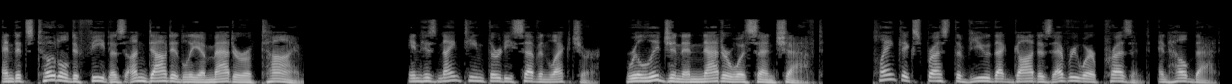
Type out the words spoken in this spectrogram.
and its total defeat is undoubtedly a matter of time." In his 1937 lecture, Religion and Naturwissenschaft, Planck expressed the view that God is everywhere present, and held that,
